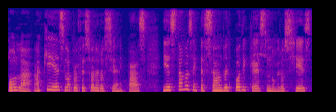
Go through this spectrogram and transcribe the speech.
Olá, aqui é a professora Rociane Paz e estamos começando o podcast número 6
